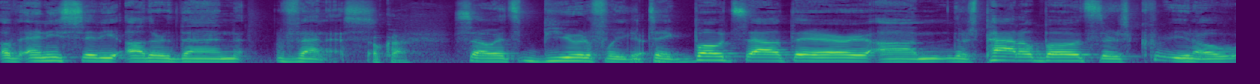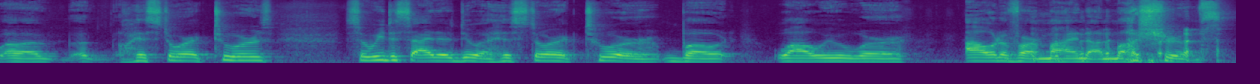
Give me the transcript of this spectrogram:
of any city other than Venice. Okay. So it's beautiful. You can take boats out there. Um, there's paddle boats. There's you know uh, uh, historic tours. So we decided to do a historic tour boat while we were out of our mind on mushrooms.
